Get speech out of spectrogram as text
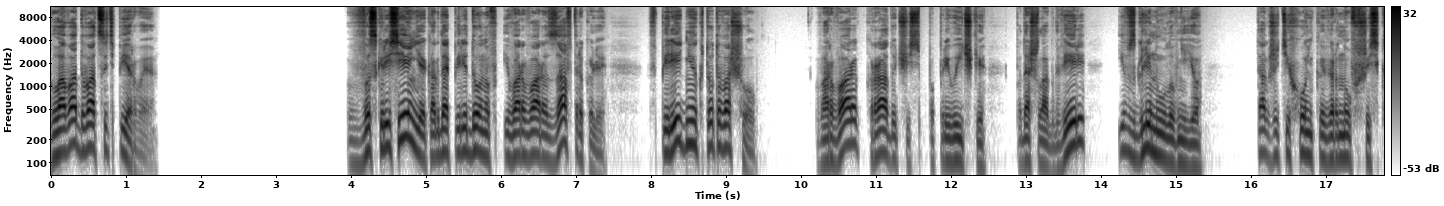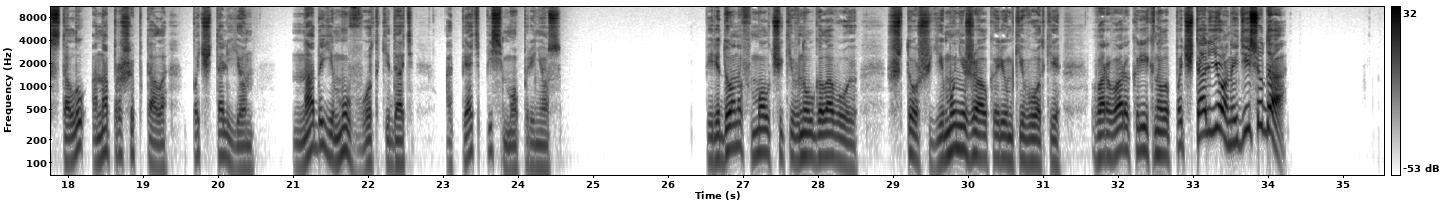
Глава 21. В воскресенье, когда Передонов и Варвара завтракали, в переднюю кто-то вошел. Варвара, крадучись по привычке, подошла к двери и взглянула в нее. Так же тихонько вернувшись к столу, она прошептала «Почтальон, надо ему водки дать, опять письмо принес». Передонов молча кивнул головою — что ж, ему не жалко рюмки водки. Варвара крикнула «Почтальон, иди сюда!»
